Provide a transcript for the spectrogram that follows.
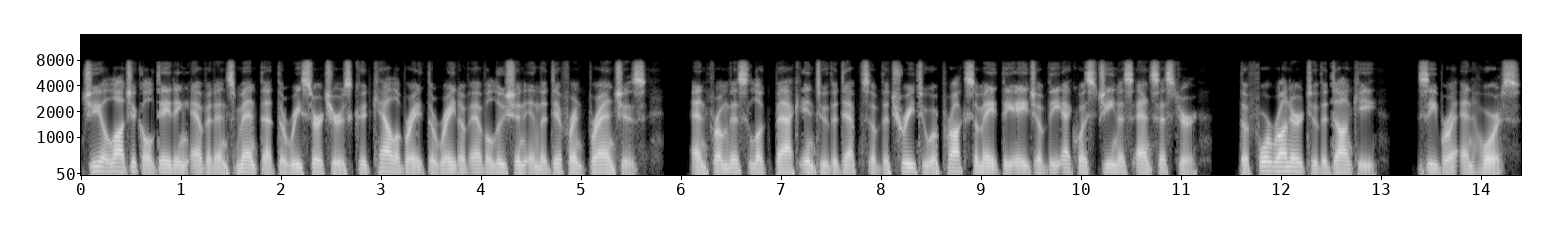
Geological dating evidence meant that the researchers could calibrate the rate of evolution in the different branches, and from this look back into the depths of the tree to approximate the age of the Equus genus ancestor, the forerunner to the donkey, zebra and horse.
